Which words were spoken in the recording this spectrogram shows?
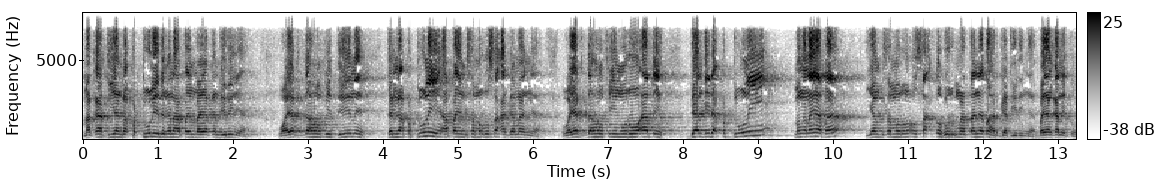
Maka dia enggak peduli dengan apa yang membahayakan dirinya. Wa yaqdahu dan enggak peduli apa yang bisa merusak agamanya. Wa yaqdahu fi dan tidak peduli mengenai apa? Yang bisa merusak kehormatannya atau harga dirinya. Bayangkan itu.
